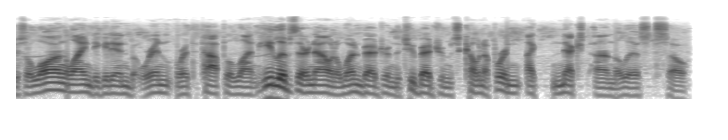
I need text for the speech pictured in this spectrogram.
There's a long line to get in, but we're in, we're at the top of the line. He lives there now in a one bedroom. The two bedrooms coming up. We're in, like next on the list. So,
